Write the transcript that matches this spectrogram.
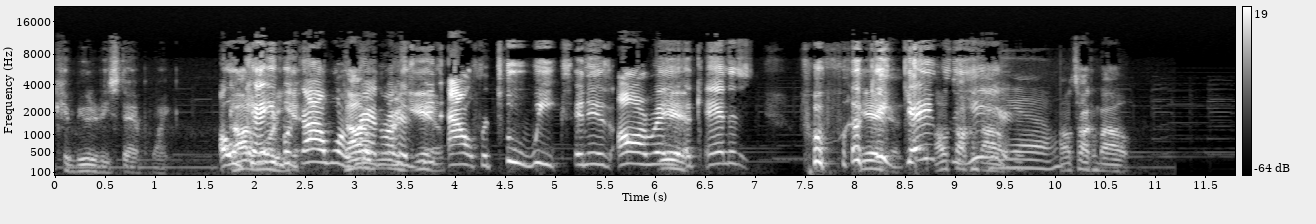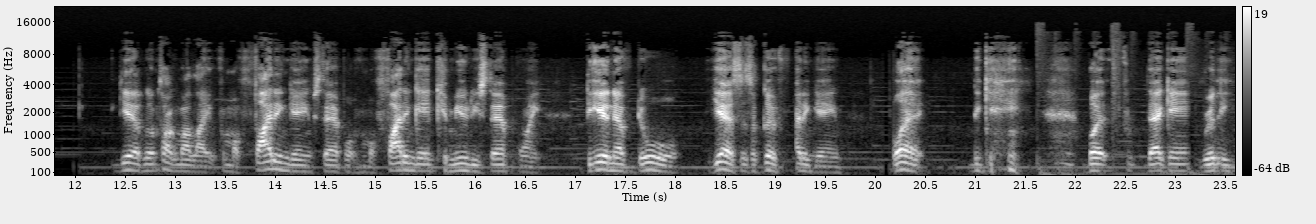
community standpoint. Okay, God but yeah. God War God Ragnarok War, has yeah. been out for two weeks and is already yeah. a candidate for fucking yeah. game of the year. About, yeah. I'm talking about yeah, but I'm talking about like from a fighting game standpoint, from a fighting game community standpoint, DNF Duel, yes, it's a good fighting game, but the game, but that game really,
